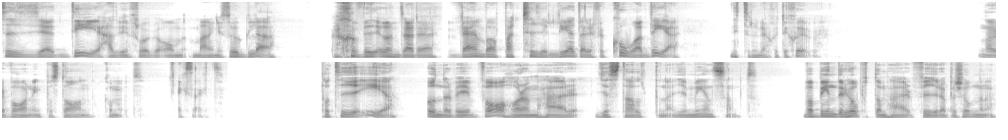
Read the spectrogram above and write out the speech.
10D hade vi en fråga om Magnus Uggla och vi undrade vem var partiledare för KD 1977? När Varning på stan kom ut. Exakt. På 10E undrar vi vad har de här gestalterna gemensamt? Vad binder ihop de här fyra personerna?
